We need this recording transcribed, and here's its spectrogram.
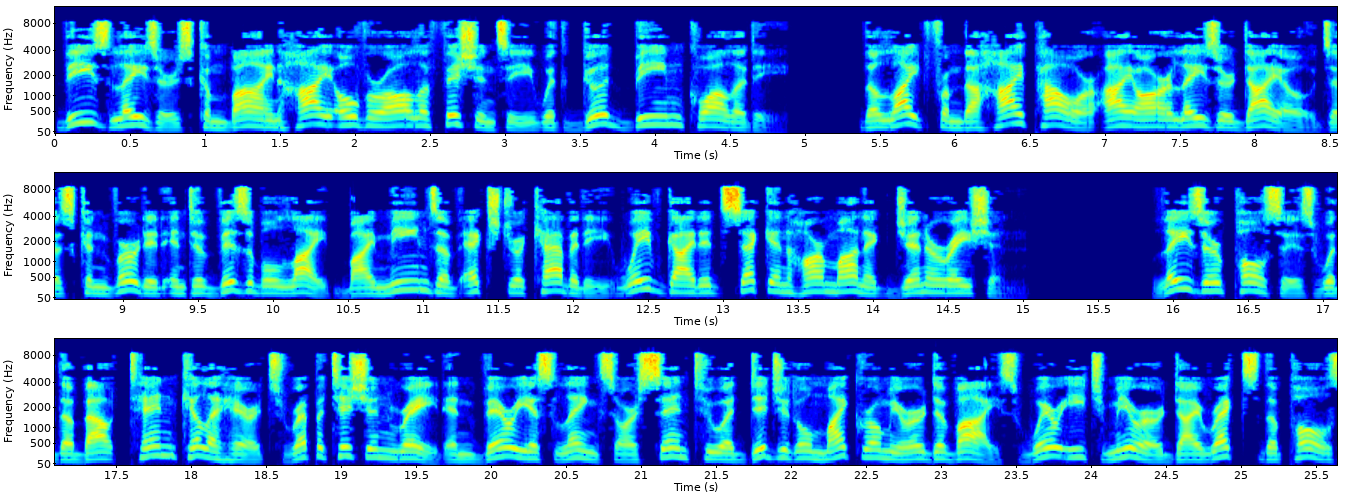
These lasers combine high overall efficiency with good beam quality. The light from the high-power IR laser diodes is converted into visible light by means of extra-cavity waveguided second harmonic generation. Laser pulses with about 10 kHz repetition rate and various lengths are sent to a digital micromirror device where each mirror directs the pulse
